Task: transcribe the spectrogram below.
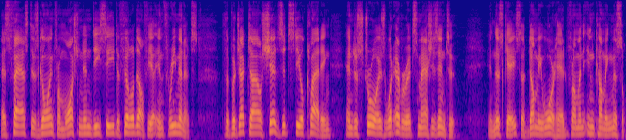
as fast as going from Washington, D.C. to Philadelphia in three minutes. The projectile sheds its steel cladding and destroys whatever it smashes into. In this case, a dummy warhead from an incoming missile.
